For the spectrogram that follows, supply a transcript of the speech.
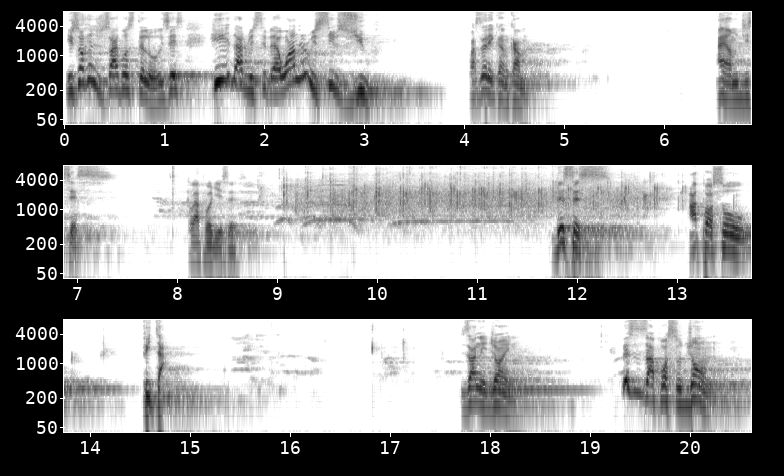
He's talking to disciples still. Oh. He says, He that receives, the one who receives you. Pastor, he can come. I am Jesus. Clap for Jesus. This is Apostle Peter. Zani, join. This is Apostle John.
